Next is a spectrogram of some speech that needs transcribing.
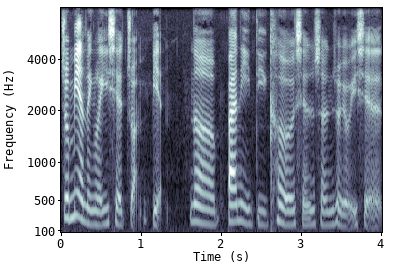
就面临了一些转变。那班尼迪克先生就有一些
